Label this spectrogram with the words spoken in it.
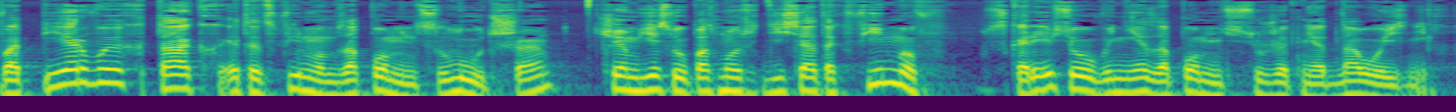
Во-первых, так этот фильм вам запомнится лучше, чем если вы посмотрите десяток фильмов, скорее всего, вы не запомните сюжет ни одного из них.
